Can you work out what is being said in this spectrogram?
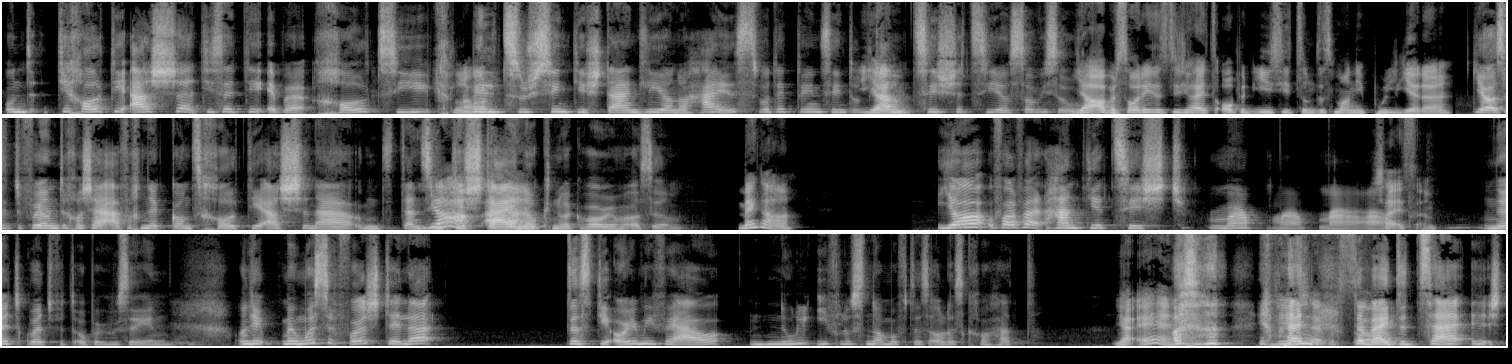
Und die kalte Asche, die sollte eben kalt sein, Klar. weil sonst sind die Steinchen ja noch heiß, die dort drin sind. Und Ja. dann zischen sie ja sowieso. Ja, aber sorry, das ist ja jetzt oben easy, um das zu manipulieren. Ja, also du, vor allem, du kannst auch einfach nicht ganz kalte Asche nehmen und dann sind Ja, die Steine noch genug warm. Also, Mega. ja, auf jeden Fall haben die gezischt. Scheiße. nicht gut für die Oberhauserin. Und ich, man muss sich vorstellen, dass die arme Frau null Einflussnahme auf das alles gehabt hat. Ja, eh. Also, ich meine, einfach da so- werden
